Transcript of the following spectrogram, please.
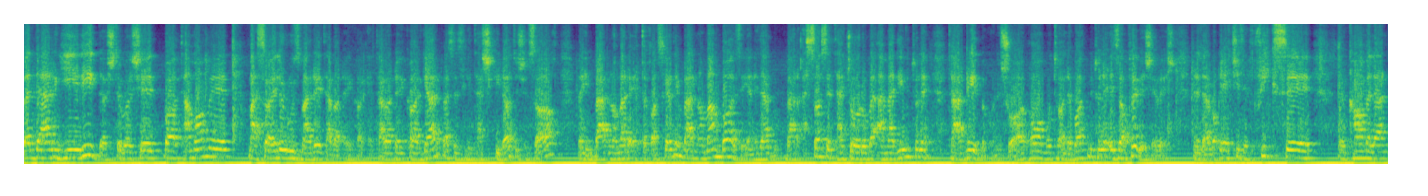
و درگیری داشته باشه با تمام مسائل روزمره طبقه کارگر. طبقه کارگر پس از اینکه تشکیلاتش ساخت و این برنامه رو اتخاذ کرد این برنامه هم بازه. یعنی در بر اساس تجارب عملی می‌تونه تغییر بکنه. شعارها و مطالبات می‌تونه اضافه بشه بهش. یعنی در واقع یه چیز فیکس کاملا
